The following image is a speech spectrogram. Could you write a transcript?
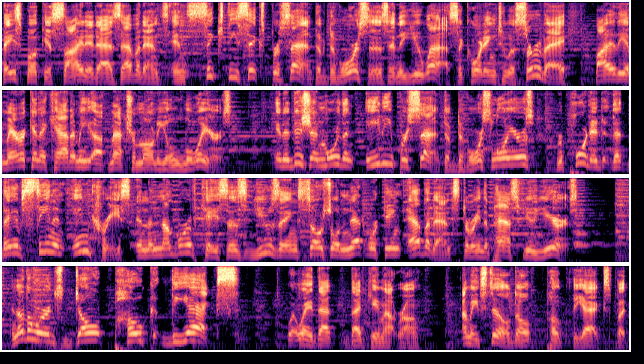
Facebook is cited as evidence in 66% of divorces in the U.S. according to a survey by the American Academy of Matrimonial Lawyers. In addition, more than 80% of divorce lawyers reported that they have seen an increase in the number of cases using social networking evidence during the past few years. In other words, don't poke the ex. Wait, wait that, that came out wrong. I mean, still, don't poke the ex, but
